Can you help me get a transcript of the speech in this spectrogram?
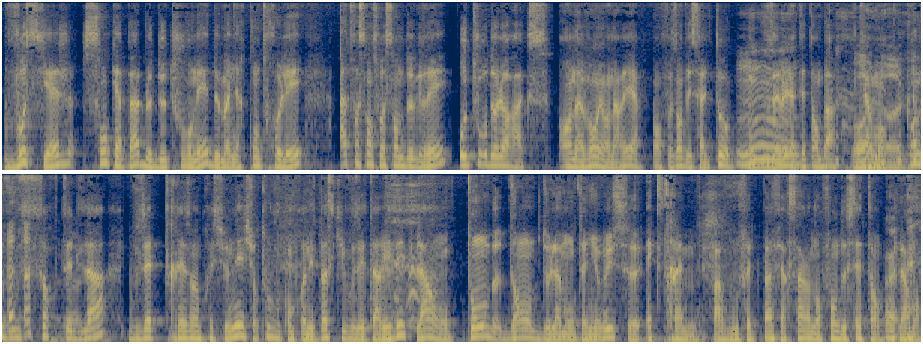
vos sièges sont capables de tourner de manière contrôlée à 360 degrés autour de leur axe, en avant et en arrière, en faisant des saltos. Donc vous avez la tête en bas, Oh clairement. là là. Quand vous sortez de là, vous êtes très impressionné, surtout vous comprenez pas ce qui vous est arrivé. Là, on tombe dans de la montagne russe euh, extrême. Enfin, vous faites pas faire ça à un enfant de 7 ans, Ouais. clairement.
